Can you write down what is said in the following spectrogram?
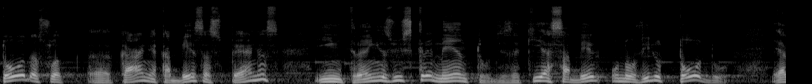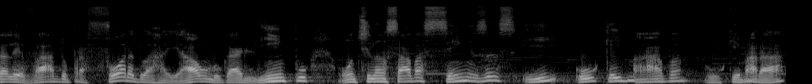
toda a sua uh, carne, a cabeça, as pernas e entranhas e o excremento. Diz aqui, a saber, o novilho todo era levado para fora do arraial, um lugar limpo, onde se lançava cinzas e o queimava, o queimará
